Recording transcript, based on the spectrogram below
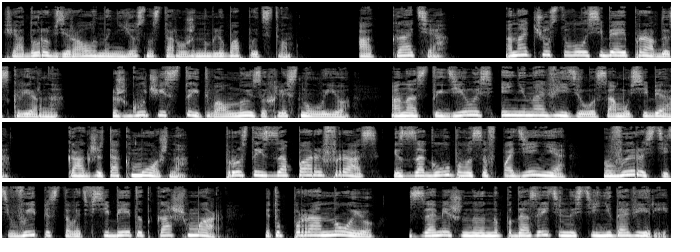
Феодора взирала на нее с настороженным любопытством. А Катя... Она чувствовала себя и правда скверно. Жгучий стыд волной захлестнул ее. Она стыдилась и ненавидела саму себя. Как же так можно? Просто из-за пары фраз, из-за глупого совпадения вырастить, выпистывать в себе этот кошмар, эту паранойю, замешанную на подозрительности и недоверии,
